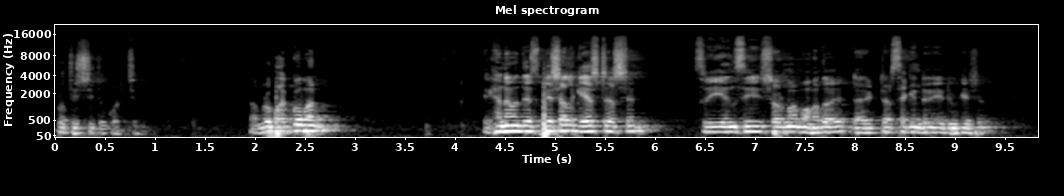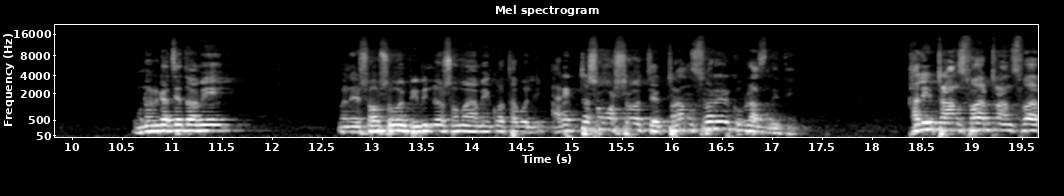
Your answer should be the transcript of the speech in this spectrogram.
প্রতিষ্ঠিত করছেন। তো আমরা ভাগ্যবান। এখানে আমাদের স্পেশাল গেস্ট আসছেন শ্রী এন সি শর্মা মহোদয় ডাইরেক্টর সেকেন্ডারি এডুকেশন ওনার কাছে তো আমি মানে সব সময় বিভিন্ন সময় আমি কথা বলি। আরেকটা সমস্যা হচ্ছে ট্রান্সফারের খুব রাজনীতি। খালি ট্রান্সফার ট্রান্সফার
